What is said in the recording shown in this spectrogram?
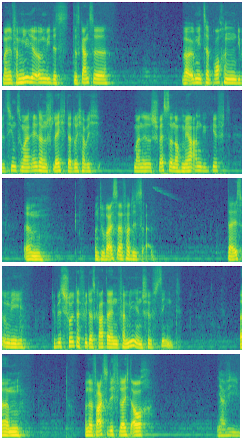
meine Familie irgendwie das, das Ganze war irgendwie zerbrochen, die Beziehung zu meinen Eltern ist schlecht, dadurch habe ich meine Schwester noch mehr angegift. Ähm, und du weißt einfach, dass, da ist irgendwie, du bist schuld dafür, dass gerade dein Familienschiff sinkt. Ähm, und da fragst du dich vielleicht auch, ja, wie,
